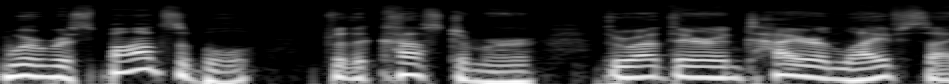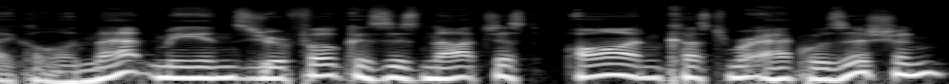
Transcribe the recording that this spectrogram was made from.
We're responsible for the customer throughout their entire life cycle. And that means your focus is not just on customer acquisition,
